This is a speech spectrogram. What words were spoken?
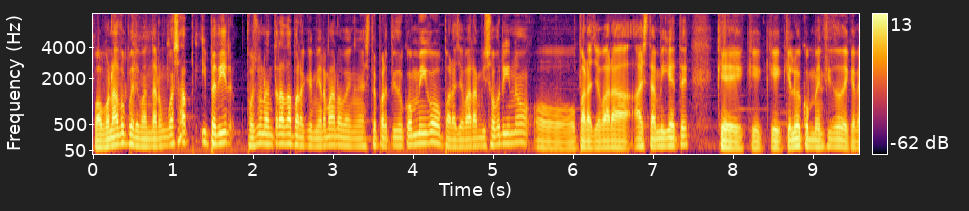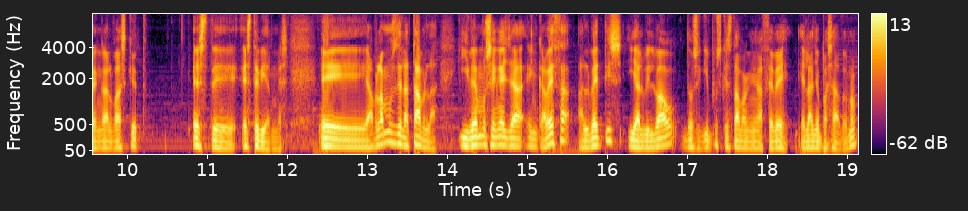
o abonado puede mandar un WhatsApp y pedir pues una entrada para que mi hermano venga a este partido conmigo, o para llevar a mi sobrino o para llevar a, este amiguete que- que- que lo he convencido de que venga al básquet este, este viernes. Eh, hablamos de la tabla y vemos en ella en cabeza al Betis y al Bilbao, dos equipos que estaban en ACB el año pasado, ¿no?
